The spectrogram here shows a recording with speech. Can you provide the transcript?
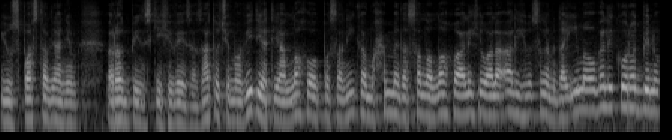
i uspostavljanjem rodbinskih veza. Zato ćemo vidjeti Allahovog poslanika Muhammeda sallallahu alihi wa alihi wa sallam da imao veliku rodbinu,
